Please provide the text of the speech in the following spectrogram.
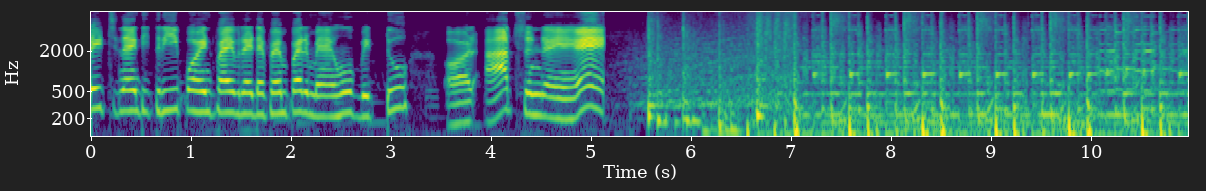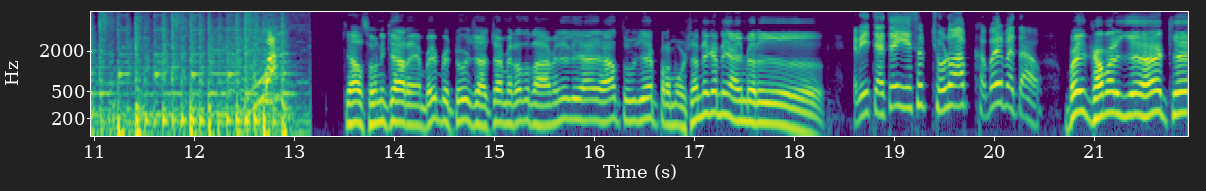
हिट्स 93.5 रेड एफएम पर मैं हूँ बिट्टू और आप सुन रहे हैं क्या सुन क्या रहे हैं भाई बिट्टू? चाचा मेरा तो नाम ही नहीं लिया यार। तुझे प्रमोशन नहीं करनी आई मेरी? अरे चाचा ये सब छोड़ो आप खबर बताओ। भाई खबर ये है कि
